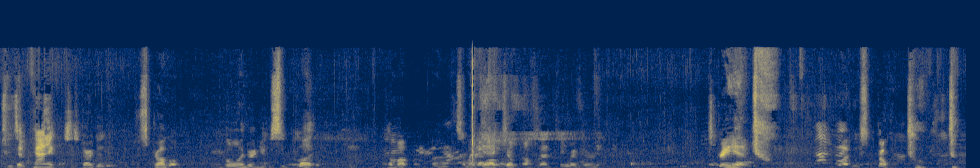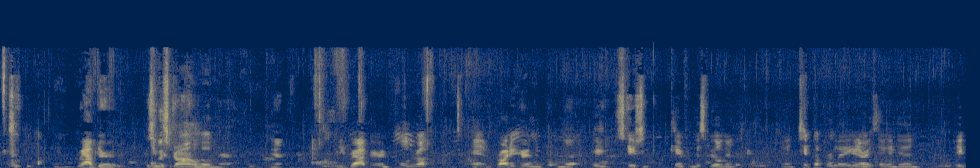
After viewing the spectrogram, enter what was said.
she was in panic and she started to, to struggle and go under and you could see blood come up. Ah, so my dad jumped off that thing right there. Straight in. Blood. He grabbed her because he was strong a little man. Yeah. And he grabbed her and pulled her up and brought her here in the, in the aid station came from this building and tipped up her leg and everything and then it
